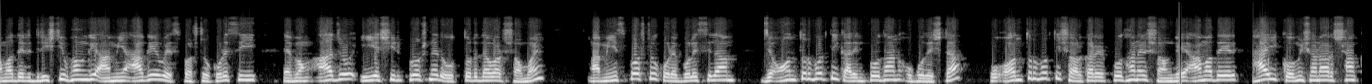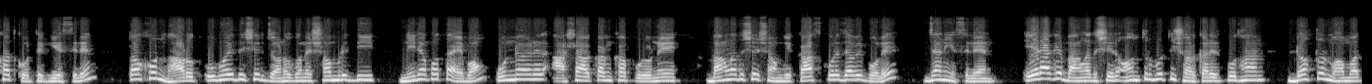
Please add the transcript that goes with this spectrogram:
আমাদের দৃষ্টিভঙ্গি আমি আগেও স্পষ্ট করেছি এবং আজও ইয়েসির প্রশ্নের উত্তর দেওয়ার সময় আমি স্পষ্ট করে বলেছিলাম যে অন্তর্বর্তীকালীন প্রধান উপদেষ্টা ও অন্তর্বর্তী সরকারের প্রধানের সঙ্গে আমাদের হাই কমিশনার সাক্ষাৎ করতে গিয়েছিলেন। তখন ভারত উভয় দেশের জনগণের সমৃদ্ধি, নিরাপত্তা এবং উন্নয়নের আশা আকাঙ্ক্ষা পূরণে বাংলাদেশের সঙ্গে কাজ করে যাবে বলে জানিয়েছিলেন। এর আগে বাংলাদেশের অন্তর্বর্তী সরকারের প্রধান ডক্টর মোহাম্মদ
